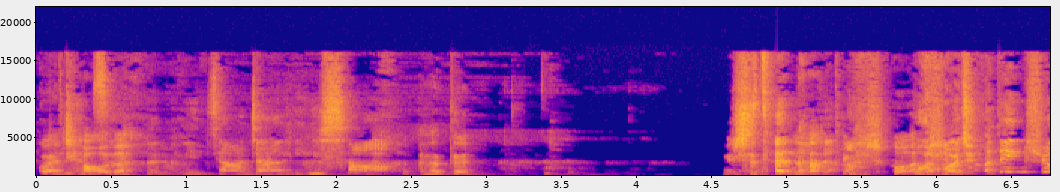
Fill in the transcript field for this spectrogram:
怪潮的很容易加加音效。啊！对，你是在哪听说的？我就听说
